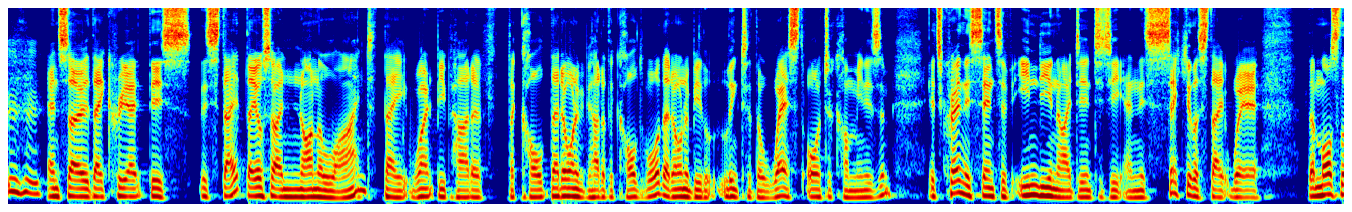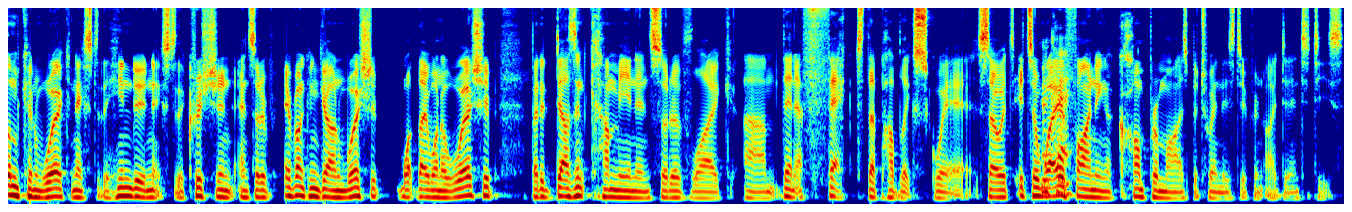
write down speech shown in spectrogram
Mm-hmm. And so they create this this state. They also are non-aligned. They won't be part of the cold. They don't want to be part of the Cold War. They don't want to be linked to the West or to communism. It's creating this sense of Indian identity and this secular state where the Muslim can work next to the Hindu, next to the Christian, and sort of everyone can go and worship what they want to worship, but it doesn't come in and sort of like um, then affect the public square. So it's it's a way Okay. of finding a compromise between these different identities.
